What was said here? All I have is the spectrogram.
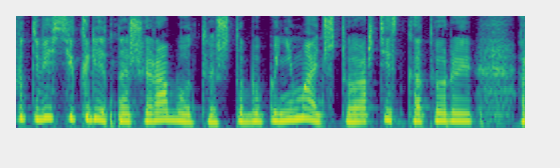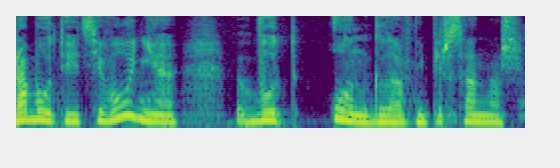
Вот весь секрет нашей работы, чтобы понимать, что артист, который работает сегодня, вот он главный персонаж.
